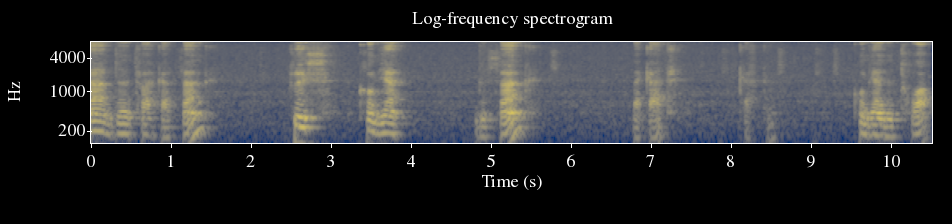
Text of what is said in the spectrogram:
1, 2, 3, 4, 5. Plus combien de 5 La 4. 4. Combien de 3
